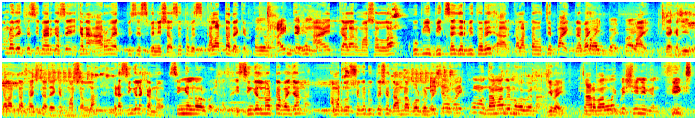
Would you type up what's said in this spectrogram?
আমরা দেখতেছি ভাইয়ের কাছে এখানে আরও এক পিস স্প্যানিশ আছে তবে কালারটা দেখেন। হাইট দেখেন হাইট কালার মাশাল্লাহ খুবই বিগ সাইজের ভিতরে আর কালারটা হচ্ছে পাইক না ভাই? পাইক দেখেন কালারটা সাইজটা দেখেন মাশাল্লাহ এটা সিঙ্গেল একটা নর সিঙ্গেল নর ভাই। আচ্ছা এই সিঙ্গেল নটটা ভাইজান আমার দর্শকের উদ্দেশ্যে দামটা বলবেন ভাই কোনো দামাদামি হবে না। জি ভাই। যার ভালো লাগবে সে নেবেন ফিক্সড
